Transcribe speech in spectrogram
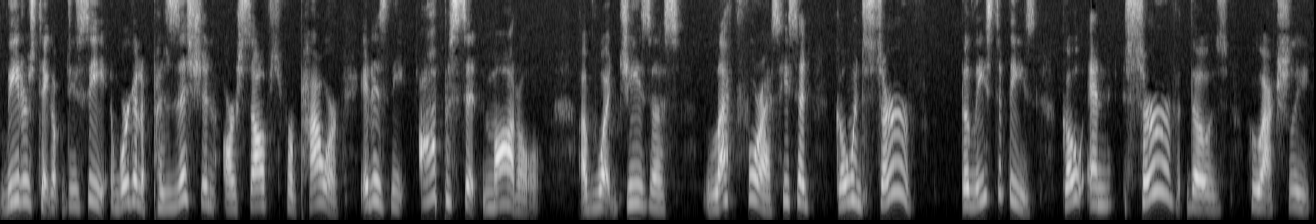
Leaders take up, do you see? And we're going to position ourselves for power. It is the opposite model of what Jesus left for us. He said, Go and serve the least of these. Go and serve those who actually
